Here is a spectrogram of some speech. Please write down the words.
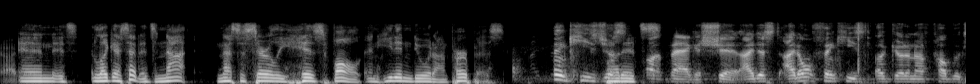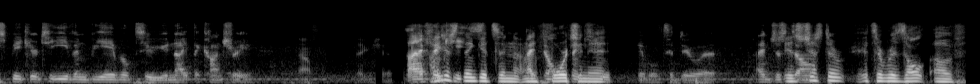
God, And it's like I said, it's not necessarily his fault, and he didn't do it on purpose. I think he's just it's- a bag of shit. I just I don't think he's a good enough public speaker to even be able to unite the country. no, big shit. I I think just think it's an I don't think unfortunate. able to do it. I just it's don't. just a it's a result of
